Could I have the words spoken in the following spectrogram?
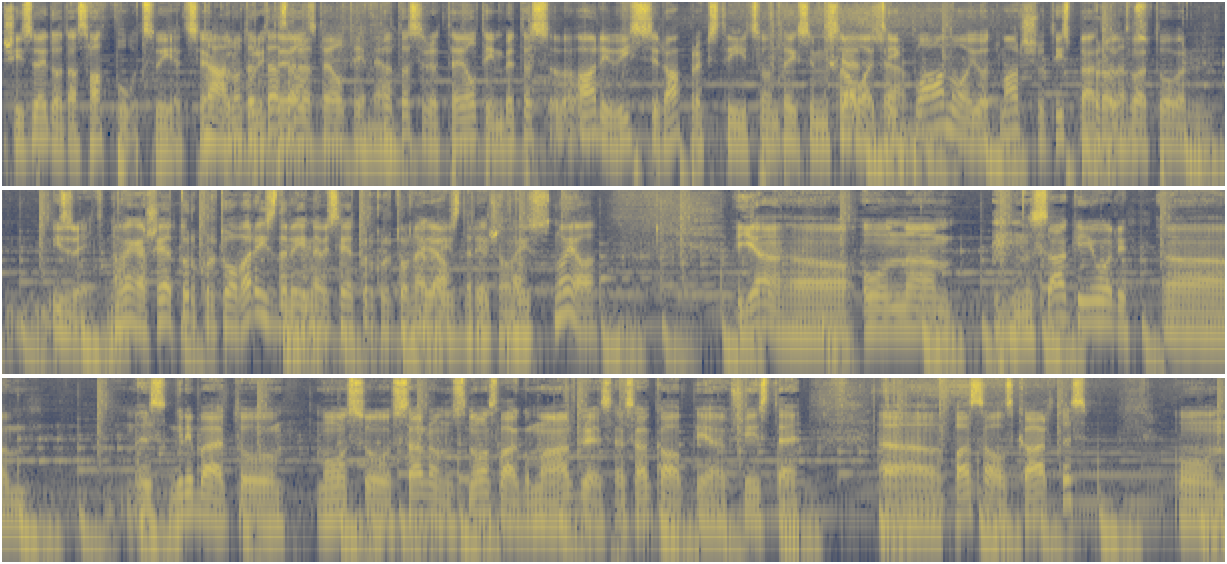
šīs veidotās atpūtas vietas. Jā, nu, tad ir tas ir ar telts. teltīm. jā. Tas ir ar teltīm, bet tas arī viss ir aprakstīts un, teiksim, jā. plānojot maršrutu, izpētot, Protams. var, to var izrēķināt. Nu, vienkārši iet tur, kur to var izdarīt, nevis iet tur, kur to nevar Jā, izdarīt. Nu, jā, Jā, un sāki Juri. Es gribētu mūsu sarunas noslēgumā atgriezties atkal pie šīs te, pasaules kartes. Un,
